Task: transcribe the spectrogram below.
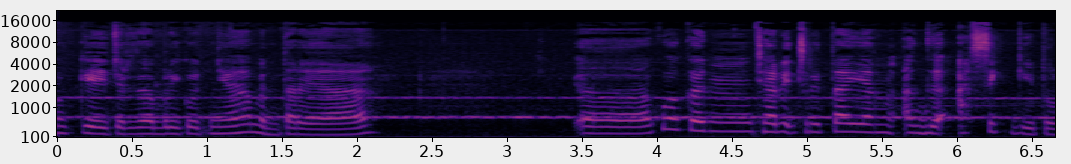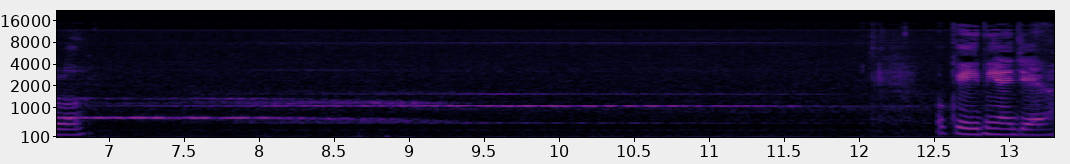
Oke, cerita berikutnya bentar ya. Eh, aku akan cari cerita yang agak asik gitu loh. Oke, ini aja ya.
